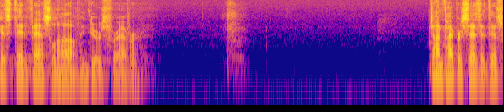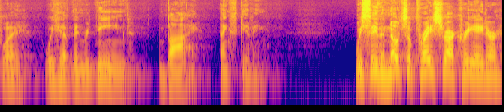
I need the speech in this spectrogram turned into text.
His steadfast love endures forever. John Piper says it this way We have been redeemed by thanksgiving. We see the notes of praise to our Creator,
